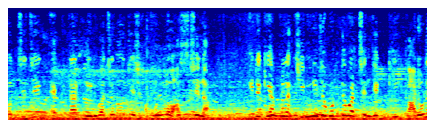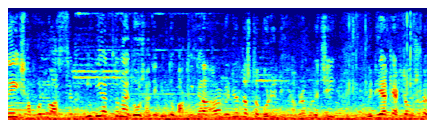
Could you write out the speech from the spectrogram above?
হচ্ছে যে একটা নির্বাচনেও যে সাফল্য আসছে না এটা কি আপনারা চিহ্নিত করতে পারছেন যে কি কারণে এই সাফল্য আসছে না? মিডিয়ার তো নয় দোষ আছে কিন্তু বাকিটা আমরা মিডিয়ার দোষ তো বলিনি আমরা বলেছি মিডিয়াকে একটা অংশকে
